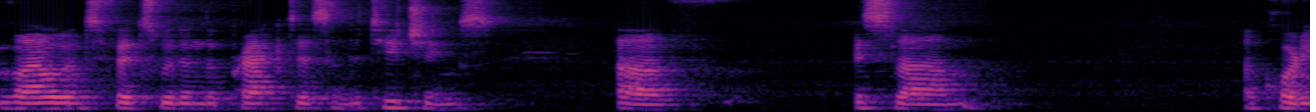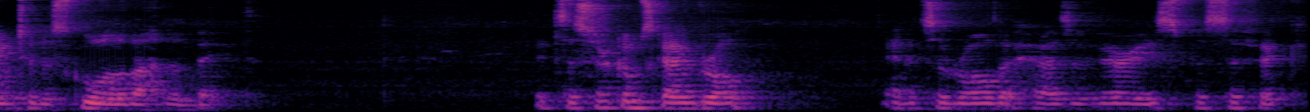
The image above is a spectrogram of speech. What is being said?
violence fits within the practice and the teachings of Islam according to the school of Ahlul Bayt. It's a circumscribed role, and it's a role that has a very specific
